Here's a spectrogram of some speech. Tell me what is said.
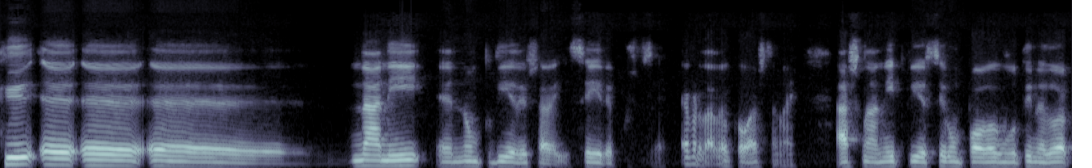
que Nani não podia deixar sair a custo zero. É verdade, é o que eu acho também. Acho que Nani podia ser um polo aglutinador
